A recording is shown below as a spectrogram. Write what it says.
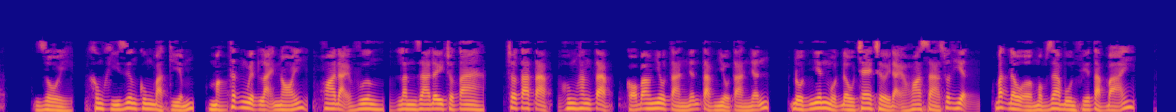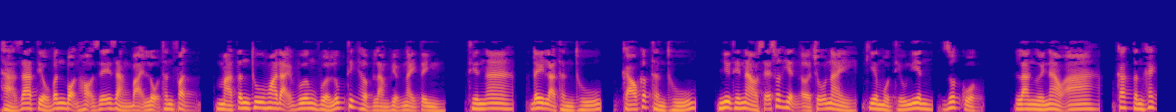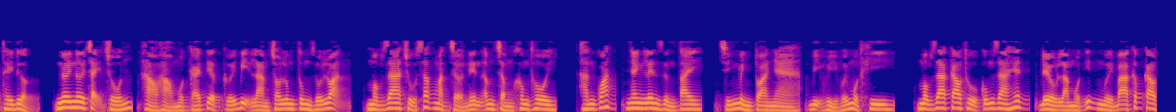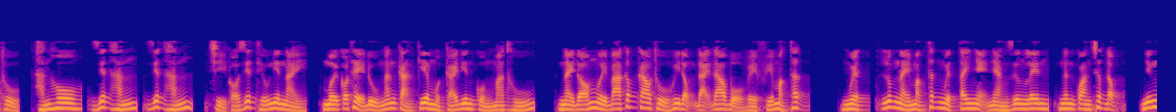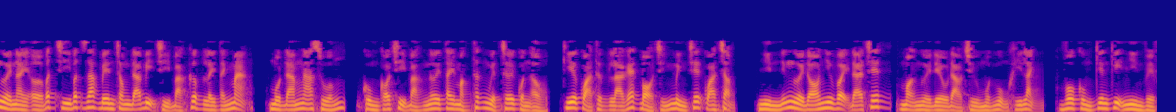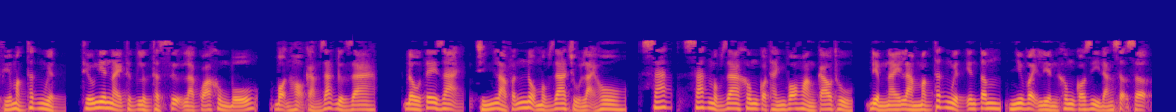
rồi, không khí dương cung bạt kiếm, mặc thất nguyệt lại nói, hoa đại vương, lăn ra đây cho ta, cho ta tạp, hung hăng tạp, có bao nhiêu tàn nhẫn tạp nhiều tàn nhẫn, đột nhiên một đầu che trời đại hoa xà xuất hiện, bắt đầu ở mộc ra bùn phía tạp bãi, thả ra tiểu vân bọn họ dễ dàng bại lộ thân phận, mà tân thu hoa đại vương vừa lúc thích hợp làm việc này tình, thiên A, đây là thần thú, cao cấp thần thú, như thế nào sẽ xuất hiện ở chỗ này, kia một thiếu niên, rốt cuộc, là người nào a? các tân khách thấy được, nơi nơi chạy trốn, hảo hảo một cái tiệc cưới bị làm cho lung tung rối loạn, mộc gia chủ sắc mặt trở nên âm trầm không thôi, hắn quát, nhanh lên dừng tay, chính mình tòa nhà, bị hủy với một khi, mộc gia cao thủ cũng ra hết, đều là một ít 13 cấp cao thủ, hắn hô, giết hắn, giết hắn, chỉ có giết thiếu niên này, mới có thể đủ ngăn cản kia một cái điên cuồng ma thú. Này đó 13 cấp cao thủ huy động đại đao bổ về phía mặc thất. Nguyệt, lúc này mặc thất Nguyệt tay nhẹ nhàng dương lên, ngân quang chớp động, những người này ở bất chi bất giác bên trong đã bị chỉ bạc cướp lấy tánh mạng, một đám ngã xuống, cùng có chỉ bạc nơi tay mặc thất Nguyệt chơi quần ẩu, kia quả thực là ghét bỏ chính mình chết quá chậm, nhìn những người đó như vậy đã chết, mọi người đều đảo trừ một ngụm khí lạnh, vô cùng kiêng kỵ nhìn về phía mặc thất nguyệt, thiếu niên này thực lực thật sự là quá khủng bố, bọn họ cảm giác được ra, đầu tê dại, chính là phẫn nộ mộc gia chủ lại hô, sát, sát mộc gia không có thánh võ hoàng cao thủ, điểm này làm mặc thất nguyệt yên tâm, như vậy liền không có gì đáng sợ sợ.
